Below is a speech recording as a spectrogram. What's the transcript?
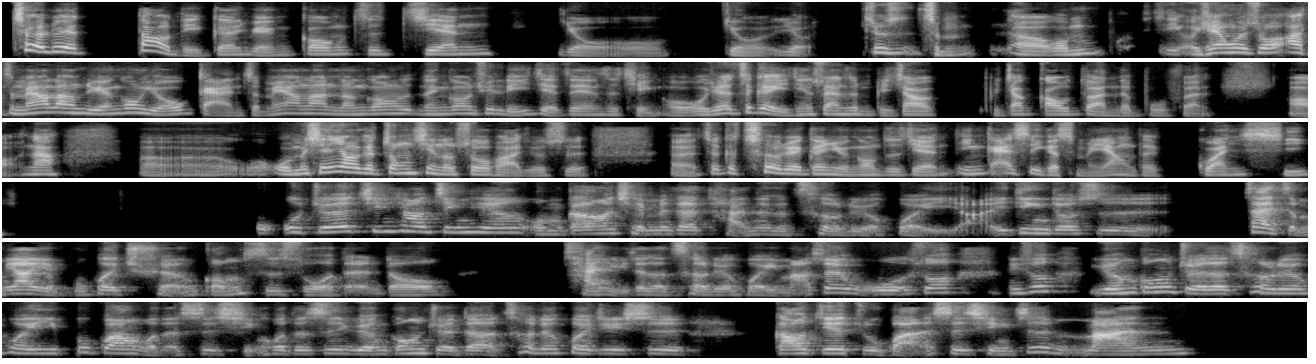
策略到底跟员工之间有有有，就是怎么呃，我们有些人会说啊，怎么样让员工有感，怎么样让员工能够去理解这件事情？我我觉得这个已经算是比较比较高端的部分。哦，那呃，我我们先用一个中性的说法，就是呃，这个策略跟员工之间应该是一个什么样的关系？我我觉得，就像今天我们刚刚前面在谈那个策略会议啊，一定就是再怎么样也不会全公司所有的人都。参与这个策略会议嘛，所以我说，你说员工觉得策略会议不关我的事情，或者是员工觉得策略会议是高阶主管的事情，是蛮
